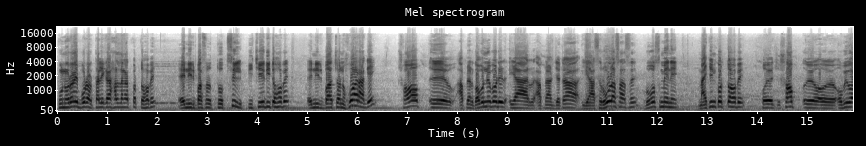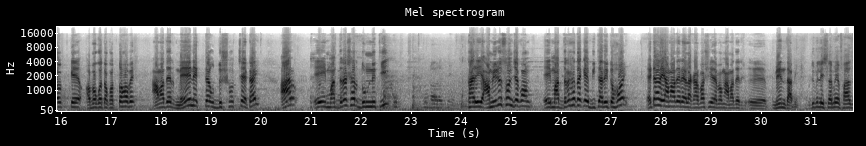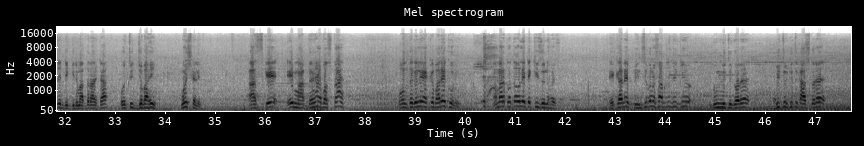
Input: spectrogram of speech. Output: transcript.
পুনরায় বোর্ডার তালিকায় হালনাগাদ করতে হবে। এই নির্বাচন তফসিল পিছিয়ে দিতে হবে। এই নির্বাচন হওয়ার আগে সব আপনার গভর্নর বডির ইয়ার, আপনার যেটা ইয়ে আছে রোল আছে আছে রোলস মেনে মাইকিং করতে হবে। সব অভিভাবককে অবগত করতে হবে। আমাদের মেন একটা উদ্দেশ্য হচ্ছে এটাই। আর এই মাদ্রাসার দুর্নীতি কারি আমির হোসেন যখন এই মাদ্রাসা থেকে বিতাড়িত হয়, এটাই আমাদের এলাকারবাসীর এবং আমাদের মেন দাবি। ইসলামে ফাজিল ডিগ্রি মাদ্রাসা এটা ঐতিহ্যবাহী মহিষকালী আজকে এই মাদ্রাসার অবস্থা বলতে গেলে একেবারে করু। আমার কথা হলো এটা কি জন্য হয়েছে? এখানে প্রিন্সিপাল সাহেব যদি কি দুর্নীতি করে, বিতর্কিত কাজ করে,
